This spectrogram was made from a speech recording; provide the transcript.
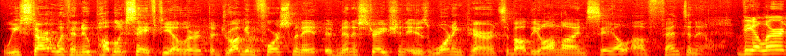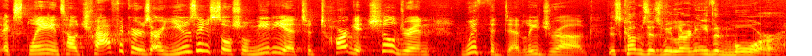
We start with a new public safety alert. The Drug Enforcement Administration is warning parents about the online sale of fentanyl. The alert explains how traffickers are using social media to target children with the deadly drug. This comes as we learn even more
